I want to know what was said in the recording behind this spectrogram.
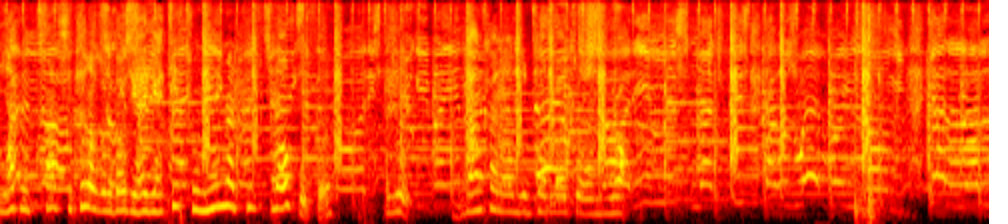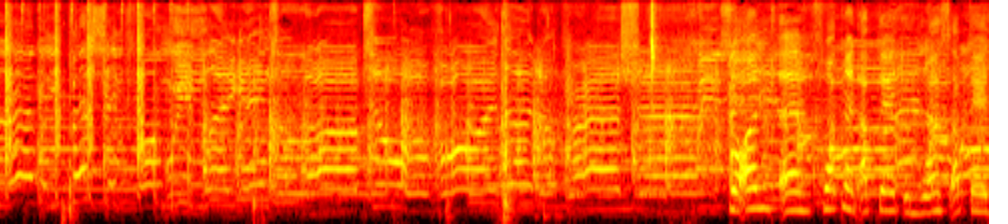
die hat mit 20 Sekunden gedauert, die, hat jetzt schon 115 Aufrufe. Also, danke an unsere Leute und ja. So und äh, Fortnite Update und Wars Update.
